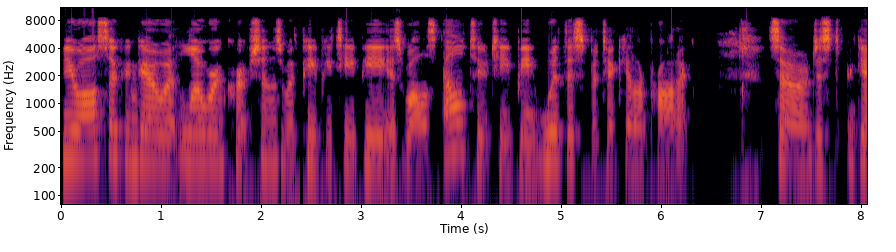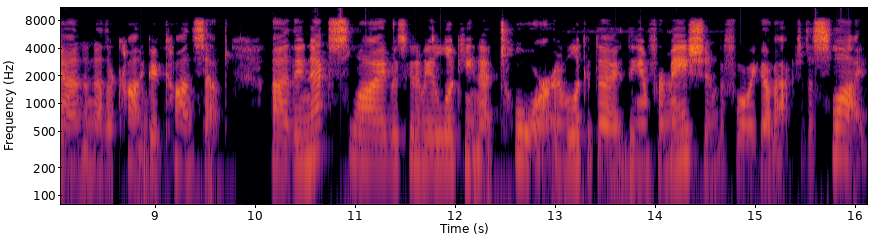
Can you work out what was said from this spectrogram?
You also can go at lower encryptions with PPTP as well as L2TP with this particular product. So just again, another con good concept. Uh, the next slide was going to be looking at Tor, and we'll look at the, the information before we go back to the slide.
